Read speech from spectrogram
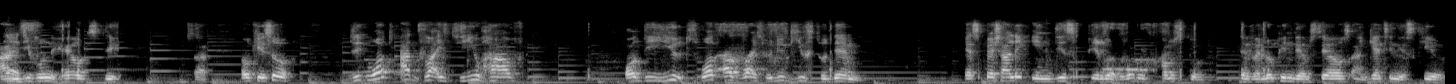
and Yes. even health. The okay, so the, what advice do you have on the youth? What advice would you give to them, especially in this period when it comes to developing themselves and getting a skill?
